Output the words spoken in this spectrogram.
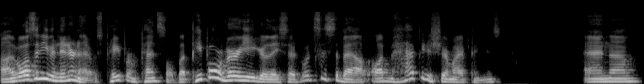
Uh, it wasn't even internet; it was paper and pencil. But people were very eager. They said, "What's this about?" I'm happy to share my opinions, and um,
